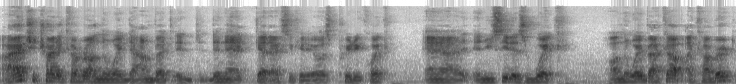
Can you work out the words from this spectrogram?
I actually tried to cover on the way down, but it didn't get executed. It was pretty quick. and you see this wick on the way back up, I covered.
